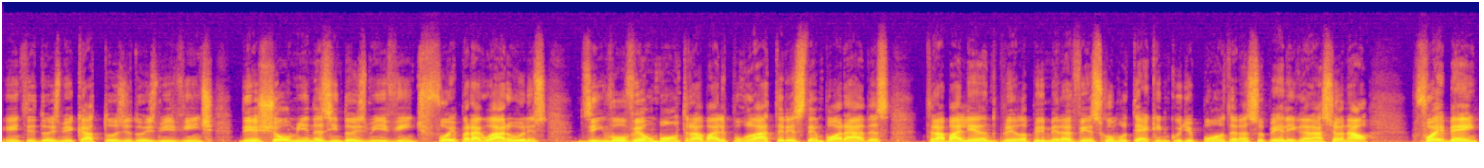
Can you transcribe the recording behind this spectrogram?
entre 2014 e 2020, deixou o Minas em 2020, foi para Guarulhos, desenvolveu um bom trabalho por lá, três temporadas trabalhando pela primeira vez como técnico de ponta na Superliga Nacional, foi bem,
